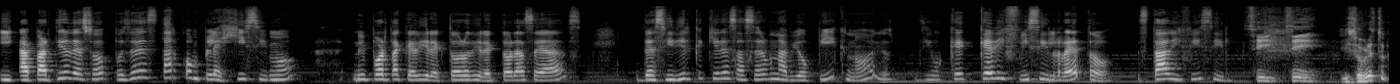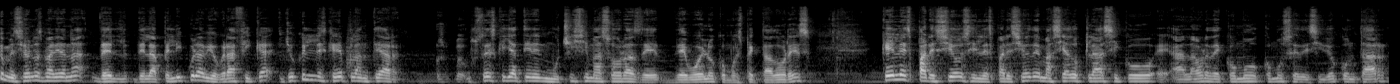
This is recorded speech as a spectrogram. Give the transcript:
Y a partir de eso, pues debe estar complejísimo, no importa qué director o directora seas, decidir que quieres hacer una biopic, ¿no? Yo digo, qué, qué difícil reto, está difícil. Sí, sí. Y sobre esto que mencionas, Mariana, del- de, la película biográfica, yo que les quería plantear, ustedes que ya tienen muchísimas horas de, de vuelo como espectadores, ¿qué les pareció? Si les pareció demasiado clásico eh, a la hora de cómo, cómo se decidió contar,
